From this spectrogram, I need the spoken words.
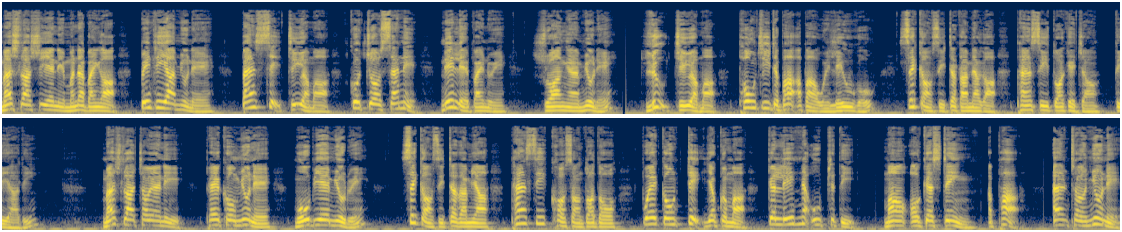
မတ်လရှိရက်နေ့မနက်ပိုင်းကပင်းတရမြို့နယ်ပန်းစစ်ကျေးရွာမှာကိုကျော်စန်းနှင့်နေ့လယ်ပိုင်းတွင်ရွာငံမြို့နယ်လူကျေးရွာမှာဖုန်ကြီးတပအပါဝင်၄ဦးကိုစစ်ကောင်စီတပ်သားများကဖမ်းဆီးသွားခဲ့ကြောင်းသိရသည်မတ်လ6ရက်နေ့ဖဲခုံမြို့နယ်မိုးပြဲမြို့တွင် စစ်ကောင်စီတပ်သားများဖမ်းဆီးခေါ်ဆောင်သွားသောပွဲကုန်းတစ်ရပ်ကွက်မှကလေးနှစ်ဦးဖြစ်သည့်မောင်အော်ဂတ်စတင်အဖအန်တိုညိုနှင့်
